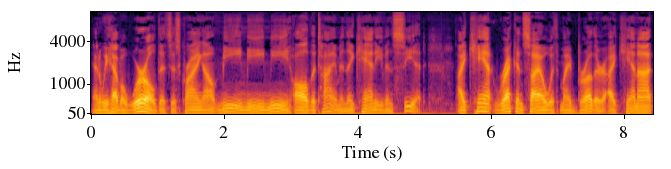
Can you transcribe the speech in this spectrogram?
And we have a world that's just crying out, me, me, me, all the time, and they can't even see it. I can't reconcile with my brother. I cannot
